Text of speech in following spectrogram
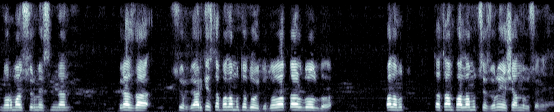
Normal sürmesinden biraz daha sürdü. Herkes de Palamut'a doydu. Dolaplar doldu. Palamut da tam Palamut sezonu yaşandı bu sene. yani.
